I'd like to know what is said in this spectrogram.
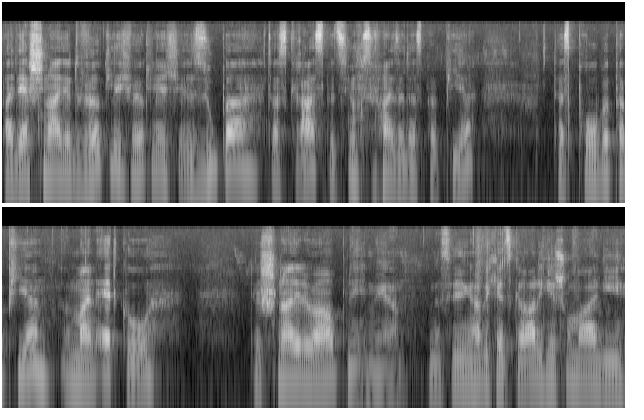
weil der schneidet wirklich, wirklich super das Gras bzw. das Papier, das Probepapier. Und mein Edco, der schneidet überhaupt nicht mehr. Und deswegen habe ich jetzt gerade hier schon mal die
